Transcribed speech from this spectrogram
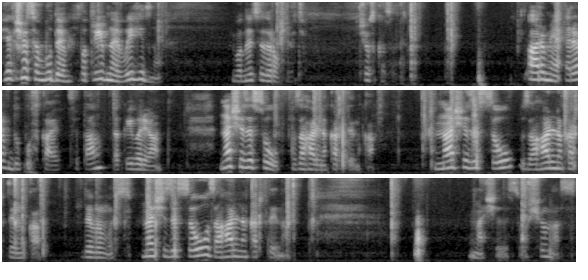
Якщо це буде потрібно і вигідно, вони це зроблять. Що сказати? Армія РФ допускається там такий варіант. Наші ЗСУ загальна картинка. Наші ЗСУ загальна картинка. Дивимось. Наші ЗСУ загальна картина. Наші ЗСУ. Що у нас?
